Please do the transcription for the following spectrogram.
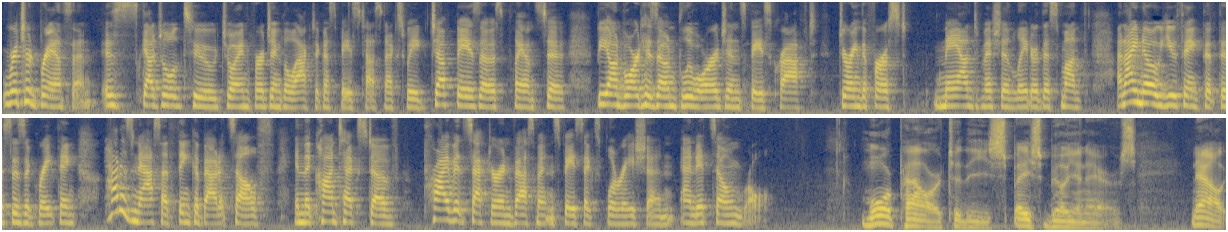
Richard Branson is scheduled to join Virgin Galactic's space test next week. Jeff Bezos plans to be on board his own Blue Origin spacecraft during the first manned mission later this month. And I know you think that this is a great thing. How does NASA think about itself in the context of private sector investment in space exploration and its own role? More power to these space billionaires. Now,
